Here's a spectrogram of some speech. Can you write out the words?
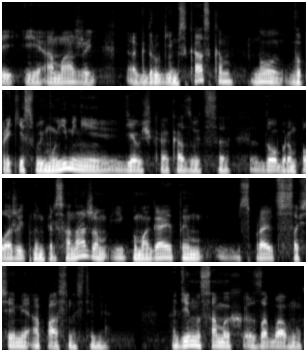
и омажей э, к другим сказкам. Но, вопреки своему имени, девочка оказывается добрым, положительным персонажем и помогает им справиться со всеми опасностями. Один из самых забавных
